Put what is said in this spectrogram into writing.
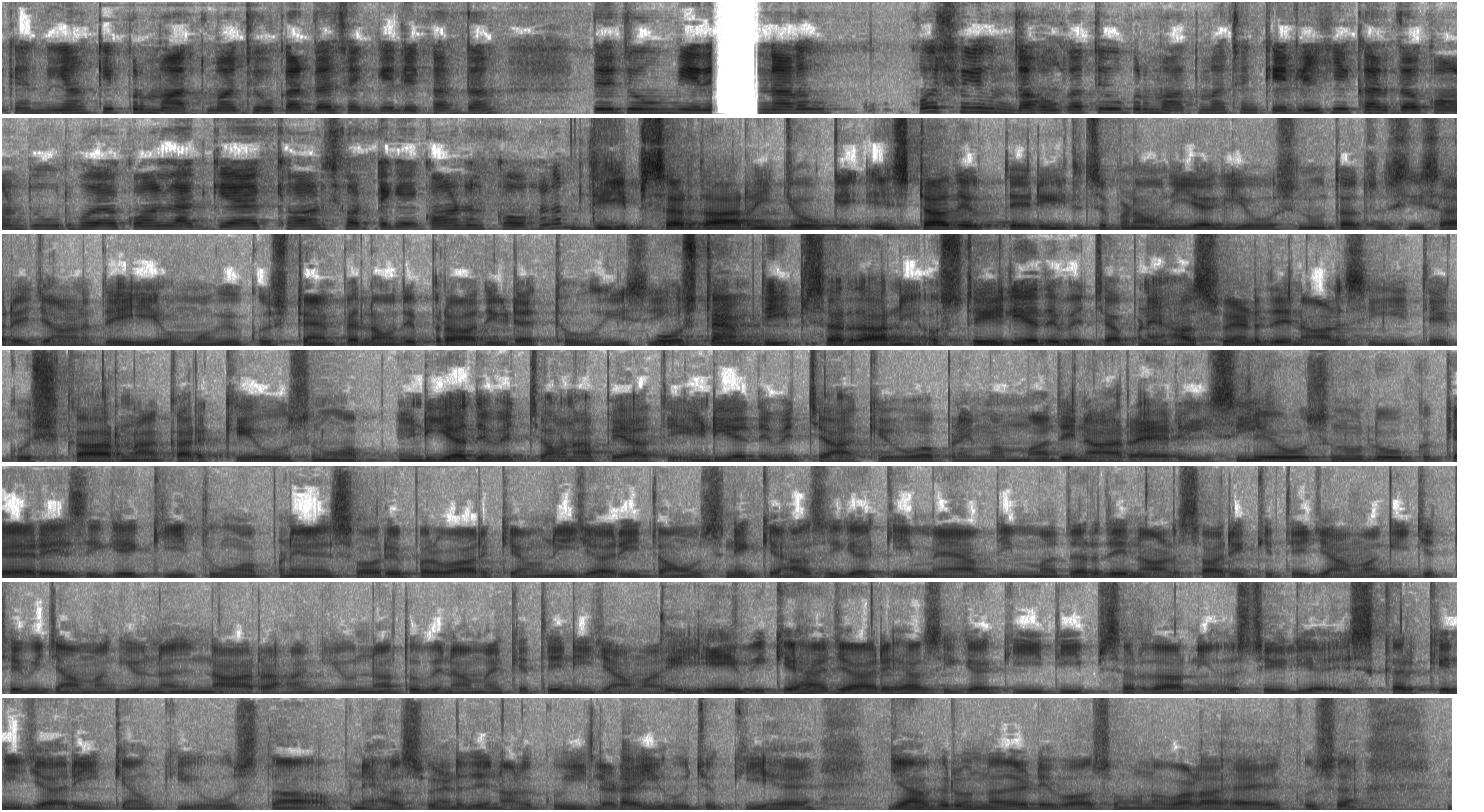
ਕਹਿੰਦੀ ਆ ਕਿ ਪ੍ਰਮਾਤਮਾ ਜੋ ਕਰਦਾ ਚੰਗੇ ਲਈ ਕਰਦਾ ਤੇ ਜੋ ਮੇਰੇ ਨਾਲ ਕੁਝ ਵੀ ਹੁੰਦਾ ਹੋਊਗਾ ਤੇ ਉਹ ਪ੍ਰਮਾਤਮਾ ਚੰਗੇ ਲਈ ਹੀ ਕਰਦਾ ਕੌਣ ਦੂਰ ਹੋਇਆ ਕੌਣ ਲੱਗ ਗਿਆ ਕੌਣ ਛੁੱਟ ਗਿਆ ਕੌਣ ਕੌਣ ਦੀਪ ਸਰਦਾਰਨੀ ਜੋ ਕਿ ਇੰਸਟਾ ਦੇ ਉੱਤੇ ਰੀਲਸ ਬਣਾਉਂਦੀ ਹੈਗੀ ਉਸ ਨੂੰ ਤਾਂ ਤੁਸੀਂ ਸਾਰੇ ਜਾਣਦੇ ਹੀ ਹੋਵੋਗੇ ਕੁਝ ਟਾਈਮ ਪਹਿਲਾਂ ਉਹਦੇ ਭਰਾ ਦੀ ਡੈਥ ਹੋ ਗਈ ਸੀ। ਉਸ ਟਾਈਮ ਦੀਪ ਸਰਦਾਰਨੀ ਆਸਟ੍ਰੇਲੀਆ ਦੇ ਵਿੱਚ ਆਪਣੇ ਹਸਬੰਡ ਦੇ ਨਾਲ ਸੀ ਤੇ ਕੁਝ ਕਾਰਨਾਂ ਕਰਕੇ ਉਸ ਨੂੰ ਇੰਡੀਆ ਦੇ ਵਿੱਚ ਆਉਣਾ ਪਿਆ ਤੇ ਇੰਡੀਆ ਦੇ ਵਿੱਚ ਆ ਕੇ ਉਹ ਆਪਣੇ ਮੰਮਾ ਦੇ ਨਾਲ ਰਹਿ ਰਹੀ ਸੀ। ਤੇ ਉਸ ਨੂੰ ਲੋਕ ਕਹਿ ਰਹੇ ਸੀਗੇ ਕਿ ਤੂੰ ਆਪਣੇ ਸਹੁਰੇ ਪਰਿਵਾਰ ਕਿਉਂ ਨਹੀਂ ਜਾ ਰਹੀ? ਤਾਂ ਉਸਨੇ ਕਿਹਾ ਸੀਗਾ ਕਿ ਮੈਂ ਆਪਦੀ ਮਦਰ ਦੇ ਨਾਲ ਸਾਰੇ ਕਿਤੇ ਜਾਵਾਂਗੀ ਜਿੱਥੇ ਵੀ ਜਾਵਾਂਗੀ ਉਹਨਾਂ ਦੇ ਨਾਲ ਰਹਾਂਗੀ ਉਹਨਾਂ ਤੋਂ ਬਿਨਾ ਮੈਂ ਕਿਤੇ ਨਹੀਂ ਜਾਵਾਂਗੀ। ਤੇ ਇਹ ਵੀ ਕਿਹਾ ਜਾ ਰਿਹਾ ਸੀਗਾ ਕਿ ਦੀਪ ਸਰਦਾਰਨੀ ਆਸਟ੍ਰੇਲੀਆ ਇਸ ਕਰਕੇ ਨਹੀਂ ਜਾ ਰਹੀ ਕਿਉਂਕਿ ਉਸ ਦਾ ਆਪਣੇ ਹਸਬੰਡ ਦੇ ਨਾਲ ਕੋਈ ਲੜਾਈ ਹੋ ਚੁੱਕੀ ਹੈ ਜਾਂ ਫਿਰ ਉਹਨਾਂ ਦਾ ਡਿਵੋਰਸ ਹੋਣ ਵਾਲਾ ਹੈ ਕੁਛ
